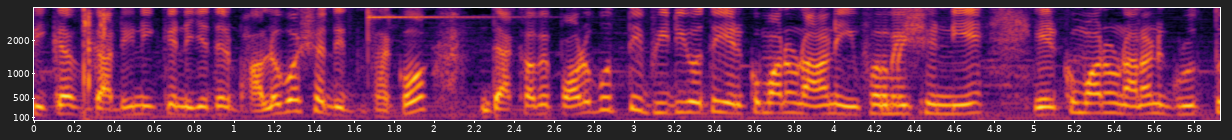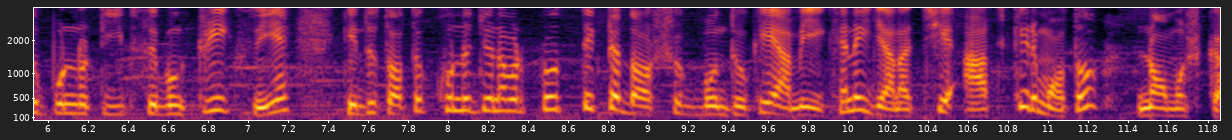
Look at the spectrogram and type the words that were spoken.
পিকাস গার্ডেনিংকে নিজেদের ভালোবাসা দিতে থাকো। দেখা হবে পরবর্তী ভিডিওতে এরকম আরও নানান ইনফরমেশন নিয়ে, এরকম আরও নানান গুরুত্বপূর্ণ টিপস এবং ট্রিক্স নিয়ে। কিন্তু ততক্ষণের জন্য আমার প্রত্যেকটা দর্শক বন্ধুকে আমি এখানেই জানাচ্ছি আজকের মতো নমস্কার।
